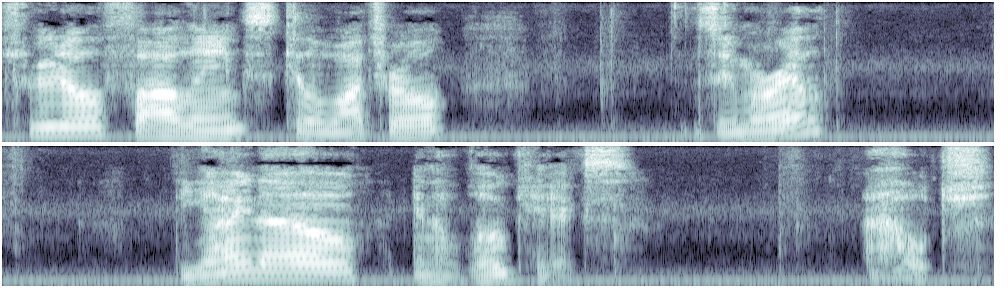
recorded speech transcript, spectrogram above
Shroodle, Falinks, Kilowattrel, Zoomeril, Dino and a low kicks. Ouch.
